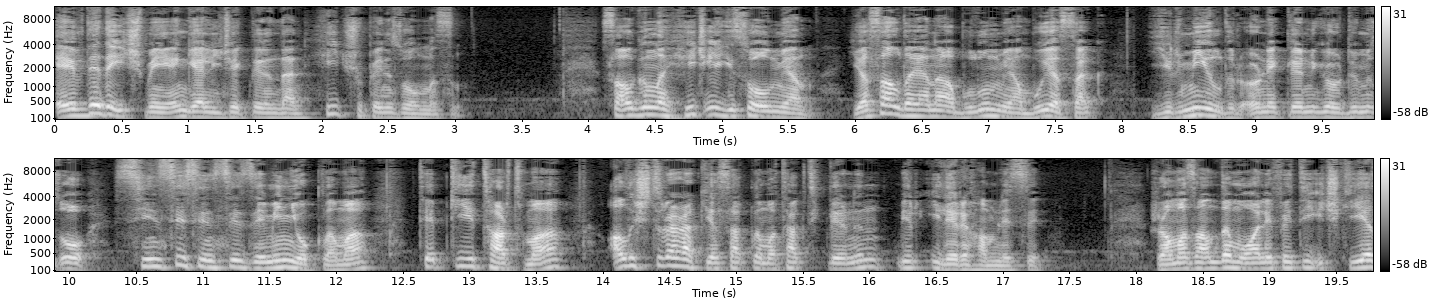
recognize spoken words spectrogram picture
evde de içmeyi engelleyeceklerinden hiç şüpheniz olmasın. Salgınla hiç ilgisi olmayan, yasal dayanağı bulunmayan bu yasak 20 yıldır örneklerini gördüğümüz o sinsi sinsi zemin yoklama, tepkiyi tartma, alıştırarak yasaklama taktiklerinin bir ileri hamlesi. Ramazan'da muhalefeti içkiye,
